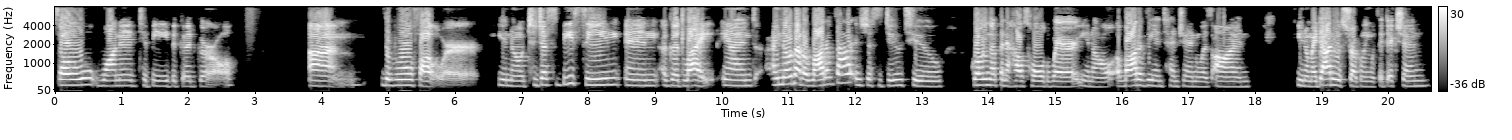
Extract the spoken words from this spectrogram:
so wanted to be the good girl, um, the rule follower, you know, to just be seen in a good light. And I know that a lot of that is just due to growing up in a household where, you know, a lot of the intention was on, you know, my dad who was struggling with addiction.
